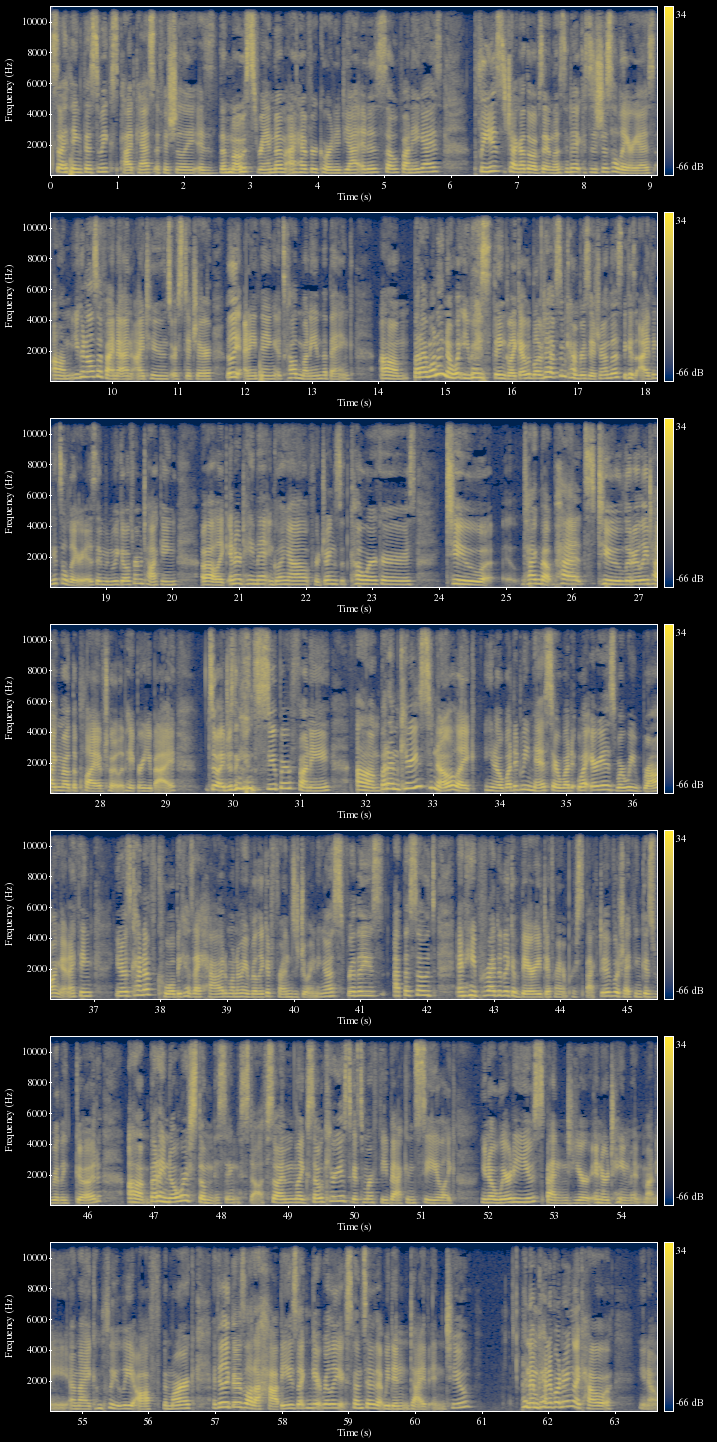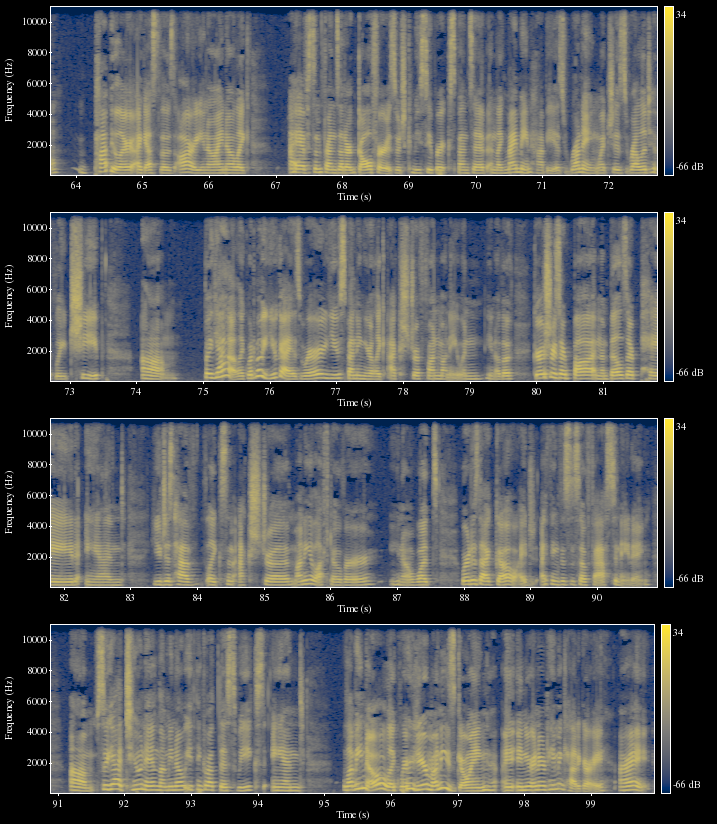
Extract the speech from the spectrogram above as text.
So I think this week's podcast officially is the most random I have recorded yet. It is so funny, guys. Please check out the website and listen to it because it's just hilarious. Um, you can also find it on iTunes or Stitcher, really anything. It's called Money in the Bank. Um, but I want to know what you guys think. Like, I would love to have some conversation on this because I think it's hilarious. I mean, we go from talking about like entertainment and going out for drinks with coworkers to talking about pets to literally talking about the ply of toilet paper you buy. So I just think it's super funny. Um, but I'm curious to know, like, you know, what did we miss or what what areas were we wrong in? I think, you know, it's kind of cool because I had one of my really good friends joining us for these episodes, and he provided like a very different perspective, which I think is really good. Um, but I know we're still missing stuff, so I'm like so curious to get some more feedback and see like you know, where do you spend your entertainment money? Am I completely off the mark? I feel like there's a lot of hobbies that can get really expensive that we didn't dive into. And I'm kind of wondering, like, how, you know, popular I guess those are. You know, I know, like, I have some friends that are golfers, which can be super expensive. And, like, my main hobby is running, which is relatively cheap. Um, but yeah, like what about you guys? Where are you spending your like extra fun money when, you know, the groceries are bought and the bills are paid and you just have like some extra money left over? You know, what's where does that go? I, I think this is so fascinating. Um, so yeah, tune in. Let me know what you think about this week's and let me know like where your money's going in your entertainment category. All right.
